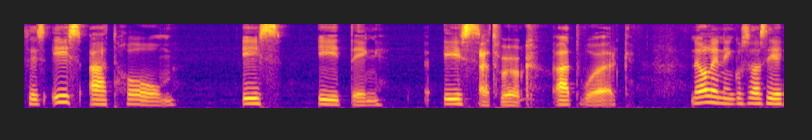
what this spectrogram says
Siis is at home, is eating, is at work. At work. Ne oli niinku sellaisia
